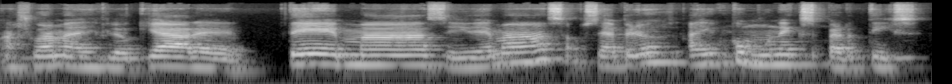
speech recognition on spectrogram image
ayudarme a desbloquear eh, temas y demás, o sea, pero hay como una expertise.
